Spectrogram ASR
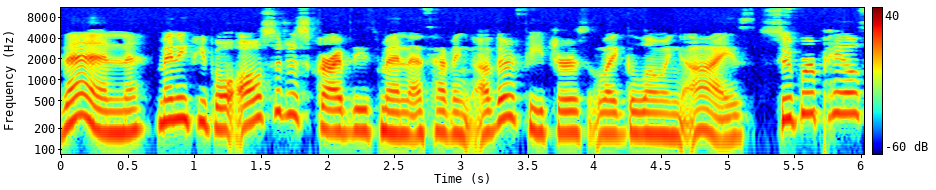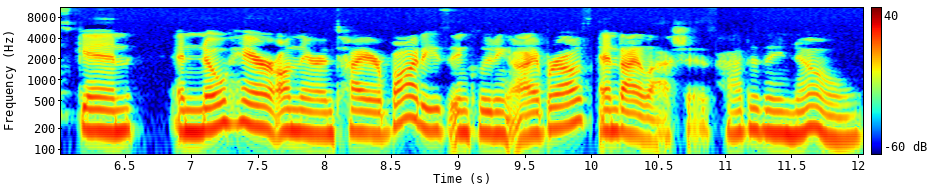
then many people also describe these men as having other features like glowing eyes, super pale skin, and no hair on their entire bodies, including eyebrows and eyelashes. How do they know,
